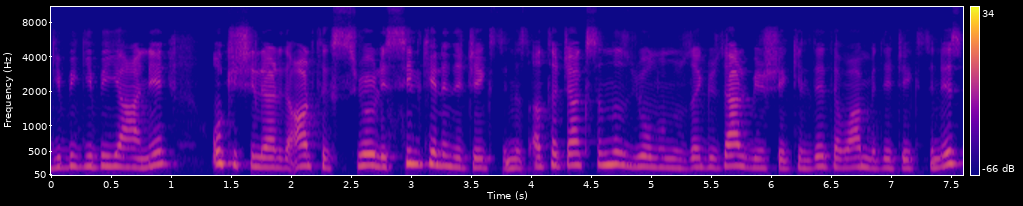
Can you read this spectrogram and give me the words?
gibi, gibi, yani, o kişileri de artık şöyle silkeleneceksiniz, atacaksınız yolunuza, güzel bir şekilde devam edeceksiniz.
